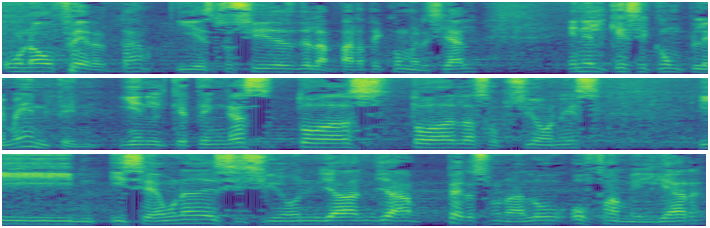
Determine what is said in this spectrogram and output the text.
una oferta, y esto sí desde la parte comercial, en el que se complementen y en el que tengas todas, todas las opciones y, sea una decisión ya, ya personal o familiar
